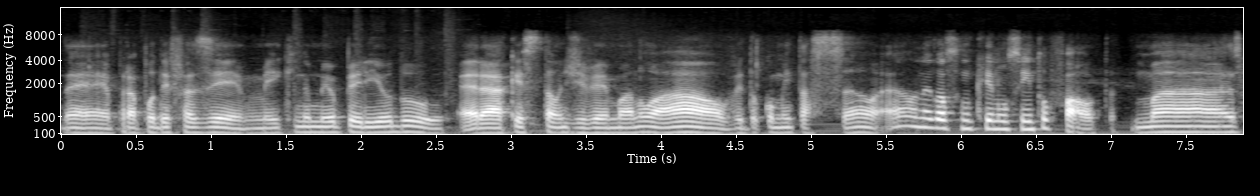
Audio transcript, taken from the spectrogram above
né, para poder fazer. Meio que no meu período era a questão de ver manual, ver documentação. É um negócio que eu não sinto falta. Mas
